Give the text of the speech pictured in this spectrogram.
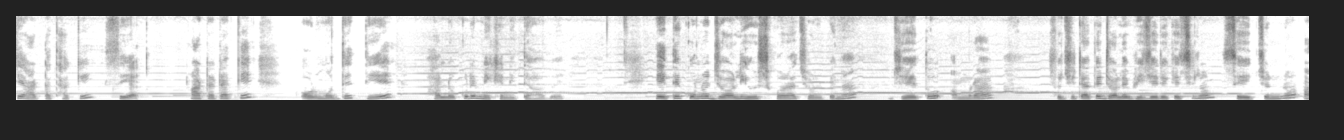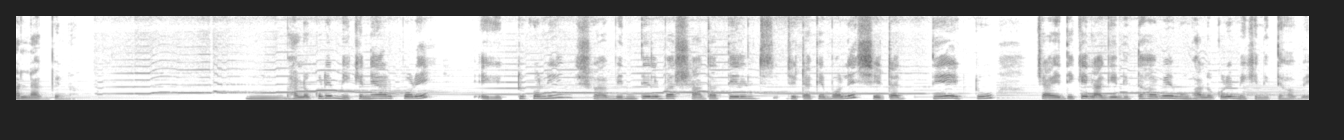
যে আটা থাকে, সে আটাটাকে ওর মধ্যে দিয়ে ভালো করে মেখে নিতে হবে। এতে কোনো জল ইউজ করা চলবে না। যেহেতু আমরা সুজিটাকে জলে ভিজে রেখেছিলাম, সেই জন্য আর লাগবে না। ভালো করে মেখে নেওয়ার পরে একটুখানি সয়াবিন তেল বা সাদা তেল যেটাকে বলে, সেটা দিয়ে একটু চারিদিকে লাগিয়ে দিতে হবে এবং ভালো করে মেখে নিতে হবে।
